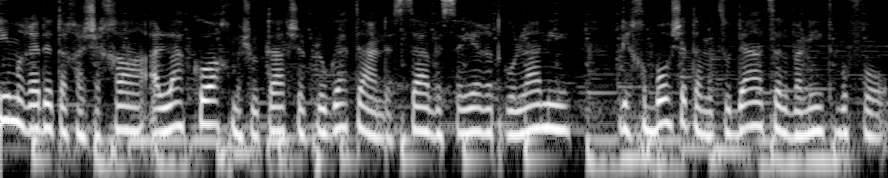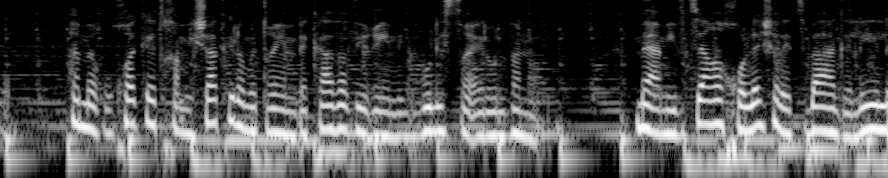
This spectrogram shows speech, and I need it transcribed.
עם רדת החשיכה עלה כוח משותף של פלוגת ההנדסה וסיירת גולני לכבוש את המצודה הצלבנית בופור, המרוחקת חמישה קילומטרים בקו אווירי מגבול ישראל ולבנון. מהמבצר החולה של אצבע הגליל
